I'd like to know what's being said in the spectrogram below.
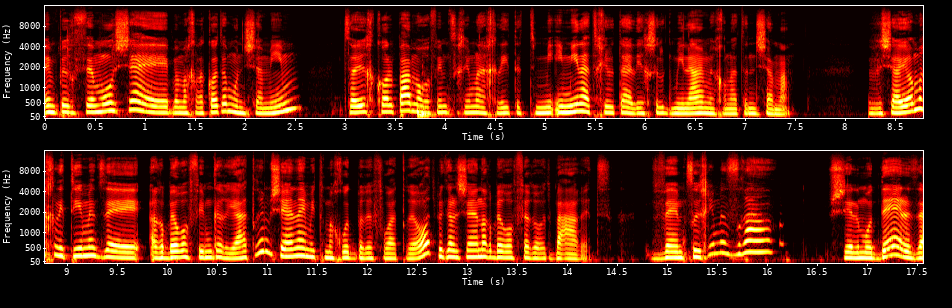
הם פרסמו שבמחלקות המונשמים, צריך כל פעם הרופאים צריכים להחליט את מי, עם מי להתחיל תהליך של גמילה ממכונת הנשמה. ושהיום מחליטים את זה הרבה רופאים גריאטרים שאין להם התמחות ברפואת ריאות, בגלל שאין הרבה רופאי ריאות בארץ. והם צריכים עזרה של מודל, זה,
